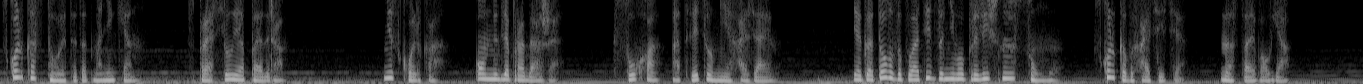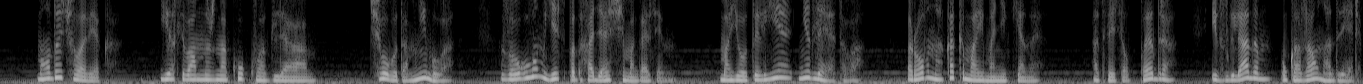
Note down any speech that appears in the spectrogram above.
«Сколько стоит этот манекен?» – спросил я Педро. «Нисколько. Он не для продажи», – сухо ответил мне хозяин. «Я готов заплатить за него приличную сумму. Сколько вы хотите?» – настаивал я. «Молодой человек, если вам нужна кукла для... чего бы там ни было, за углом есть подходящий магазин. Мое ателье не для этого, ровно как и мои манекены», — ответил Педро и взглядом указал на дверь.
